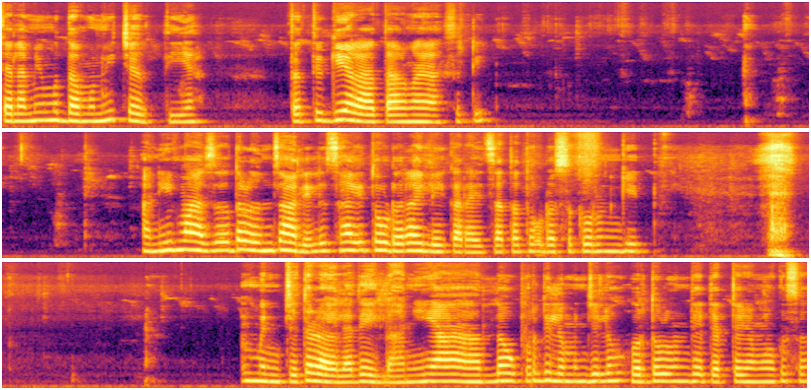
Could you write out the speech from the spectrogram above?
त्याला मी मुद्दा म्हणून विचारते तर तो गेला आता माझ्यासाठी. आणि माझं दळण झालेलंच आहे थोडं राहिले करायचं. आता थोडंसं करून घेत. म्हणजे दळायला द्यायला. आणि लवकर दिलं म्हणजे लवकर दळून देतात. त्याच्यामुळं कसं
